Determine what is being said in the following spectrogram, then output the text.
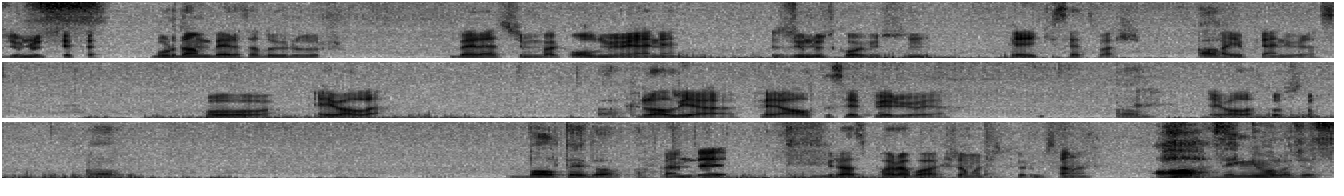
Zümrüt seti. Buradan Berat'a duyurulur. Berat'cığım bak olmuyor yani. Zümrüt koymuşsun. P2 set var. Al. Ayıp yani biraz. Oo, eyvallah. Al. Kral ya. P6 set veriyor ya. Al. Eyvallah dostum. Al. Baltayı da al. al. Ben de biraz para bağışlamak istiyorum sana. Aha zengin olacağız.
